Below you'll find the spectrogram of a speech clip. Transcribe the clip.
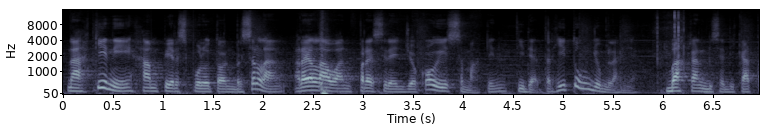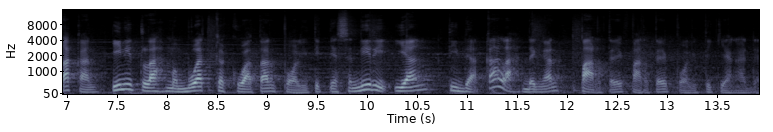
Nah, kini hampir 10 tahun berselang, relawan Presiden Jokowi semakin tidak terhitung jumlahnya. Bahkan bisa dikatakan ini telah membuat kekuatan politiknya sendiri yang tidak kalah dengan partai-partai politik yang ada.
